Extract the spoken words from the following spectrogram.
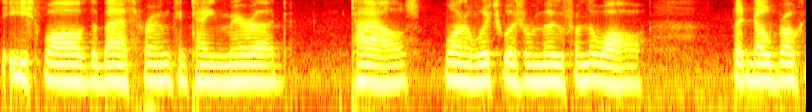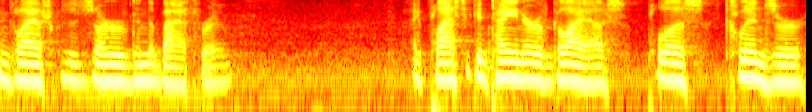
The east wall of the bathroom contained mirrored tiles, one of which was removed from the wall, but no broken glass was observed in the bathroom. A plastic container of glass plus cleanser,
